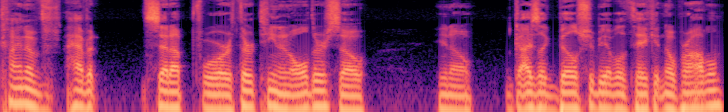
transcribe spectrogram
kind of have it set up for 13 and older, so you know, guys like Bill should be able to take it no problem.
